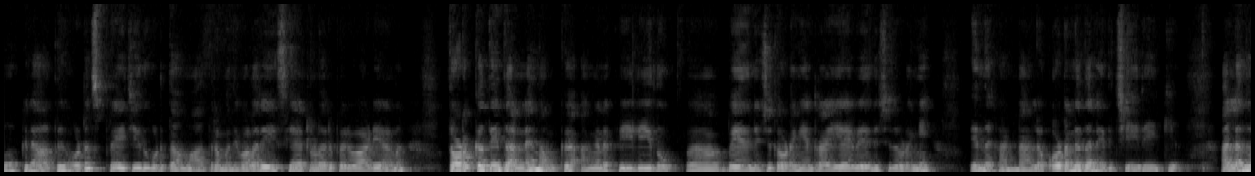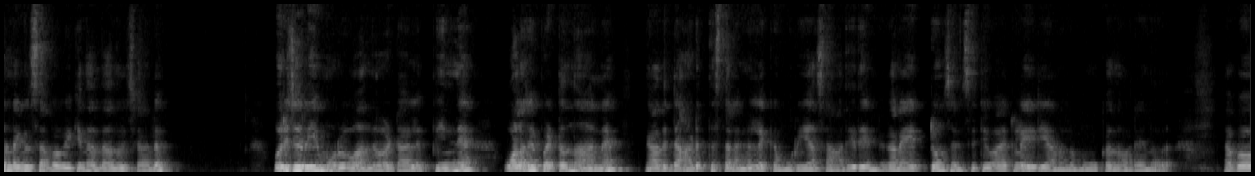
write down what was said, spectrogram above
മൂക്കിനകത്ത് ഇങ്ങോട്ട് സ്പ്രേ ചെയ്ത് കൊടുത്താൽ മാത്രം മതി. വളരെ ഈസി ആയിട്ടുള്ള ഒരു പരിപാടിയാണ്. തുടക്കത്തിൽ തന്നെ നമുക്ക് അങ്ങനെ ഫീൽ ചെയ്തു വേദനിച്ച് തുടങ്ങി ഡ്രൈ ആയി വേദനിച്ച് തുടങ്ങി എന്ന് കണ്ടാൽ ഉടനെ തന്നെ ഇത് ചെയ്തേക്കുക അല്ലെന്നുണ്ടെങ്കിൽ സംഭവിക്കുന്നത് എന്താണെന്ന് വെച്ചാൽ ഒരു ചെറിയ മുറിവ് വന്നു വിട്ടാൽ പിന്നെ വളരെ പെട്ടെന്ന് തന്നെ അതിന്റെ അടുത്ത സ്ഥലങ്ങളിലൊക്കെ മുറിയാൻ സാധ്യതയുണ്ട്. കാരണം ഏറ്റവും സെൻസിറ്റീവ് ആയിട്ടുള്ള ഏരിയ ആണല്ലോ മൂക്കെന്ന് പറയുന്നത്. അപ്പോൾ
